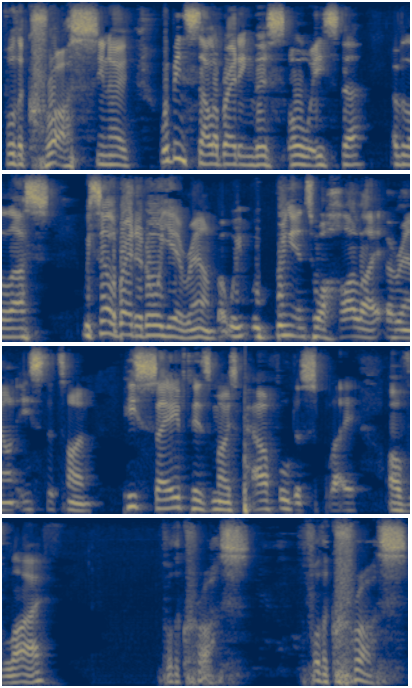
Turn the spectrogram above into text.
for the cross. You know, we've been celebrating this all Easter over the last, we celebrate it all year round, but we, we bring it into a highlight around Easter time. He saved his most powerful display of life for the cross. For the cross.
